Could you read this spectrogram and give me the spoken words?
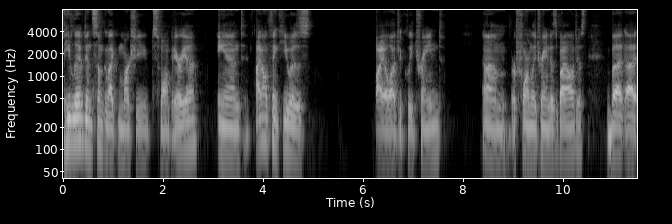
he lived in some like marshy swamp area, and I don't think he was biologically trained um, or formally trained as a biologist, but uh,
